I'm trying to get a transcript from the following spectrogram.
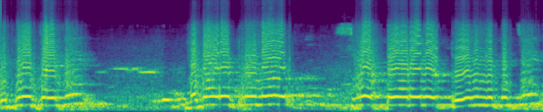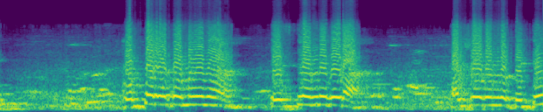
రిక్రూట్ చేసి లెబారెటరీలో సిఎఫ్టీఆర్ఏలో ట్రైనింగ్ ఇప్పించి కొత్త రకమైన టెస్ట్లన్నీ కూడా పరిశోధనలో పెట్టి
